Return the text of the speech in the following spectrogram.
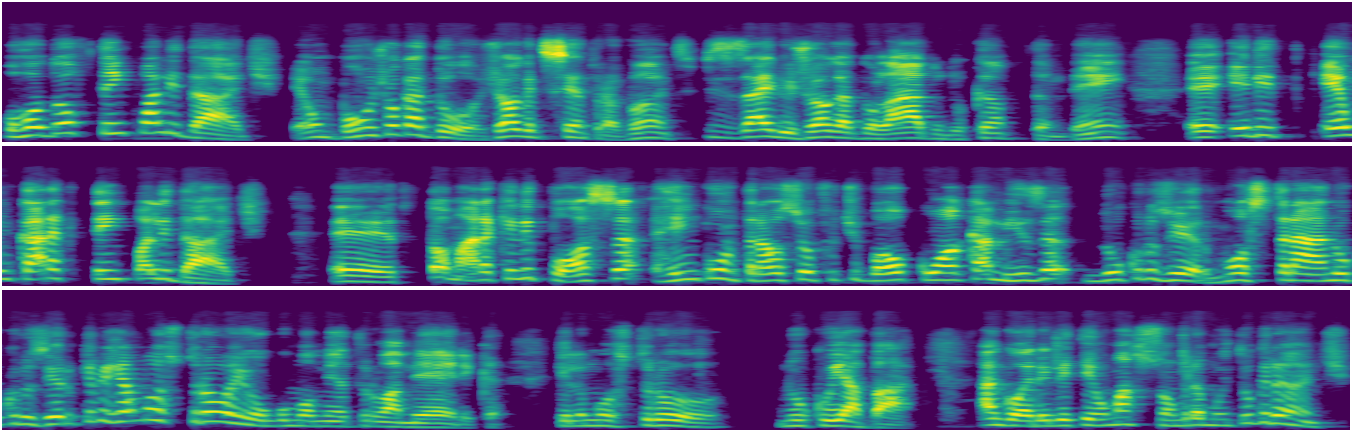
O Rodolfo tem qualidade, é um bom jogador, joga de centroavante, se precisar ele joga do lado do campo também. É, ele é um cara que tem qualidade. É, tomara que ele possa reencontrar o seu futebol com a camisa do Cruzeiro, mostrar no Cruzeiro que ele já mostrou em algum momento no América, que ele mostrou no Cuiabá. Agora, ele tem uma sombra muito grande,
